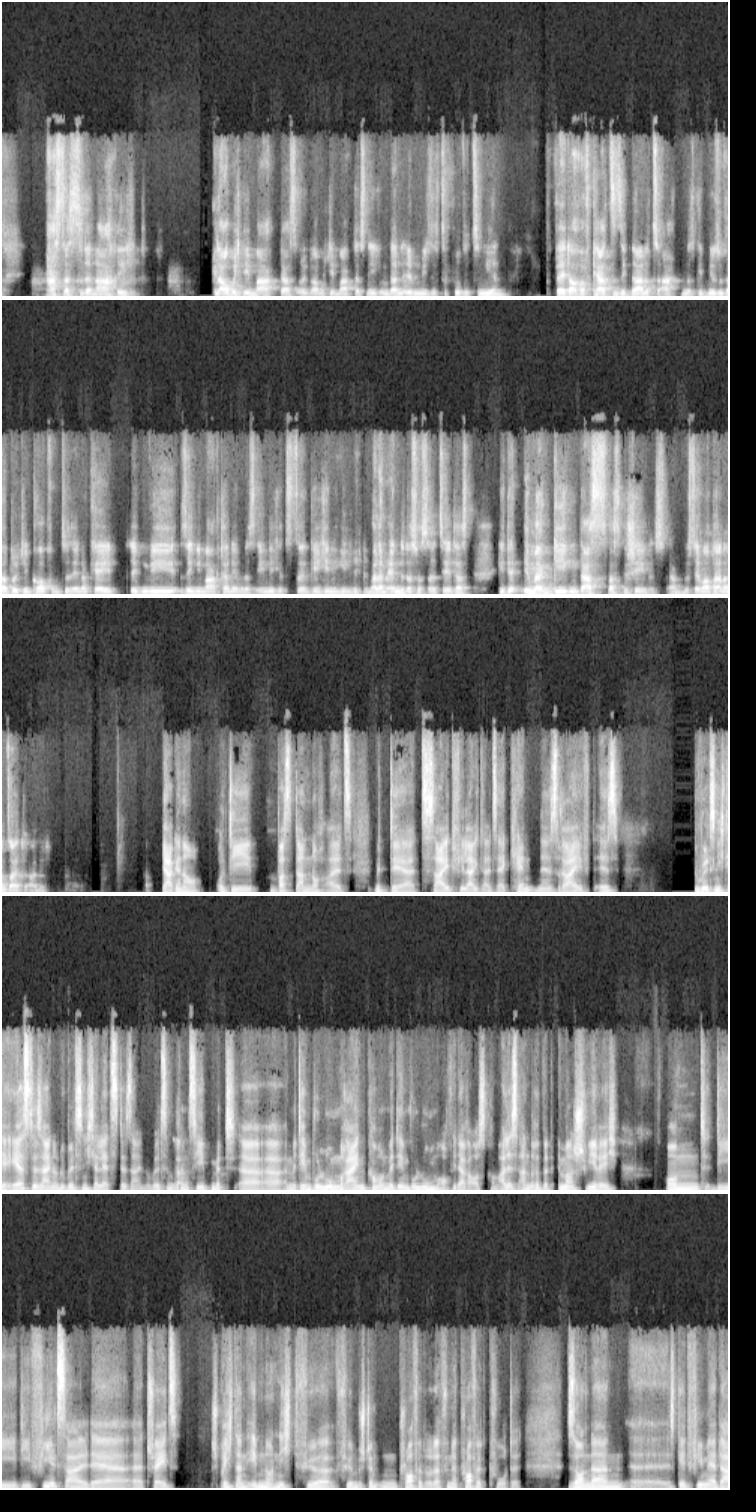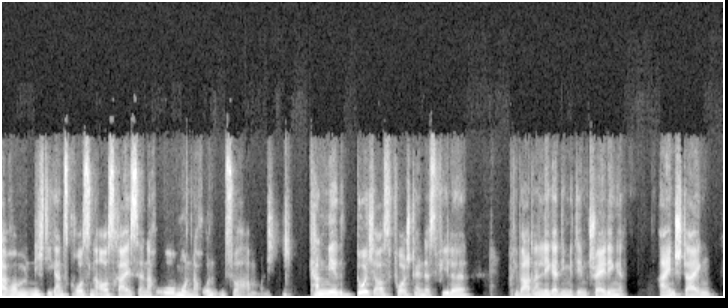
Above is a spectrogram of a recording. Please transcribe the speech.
Passt das zu der Nachricht? Glaube ich dem Markt das oder glaube ich dem Markt das nicht, um dann irgendwie sich zu positionieren? vielleicht auch auf Kerzensignale zu achten. Das geht mir sogar durch den Kopf, um zu sehen, okay, irgendwie sehen die Marktteilnehmer das ähnlich, jetzt äh, gehe ich in die Gegenrichtung. Weil am Ende, das, was du erzählt hast, geht ja immer gegen das, was geschehen ist. Ja? Du bist ja immer auf der anderen Seite eigentlich. Ja, genau. Und die, was dann noch als mit der Zeit vielleicht als Erkenntnis reift, ist, du willst nicht der Erste sein und du willst nicht der Letzte sein. Du willst im ja. Prinzip mit, äh, äh, mit dem Volumen reinkommen und mit dem Volumen auch wieder rauskommen. Alles andere wird immer schwierig. Und die, die Vielzahl der äh, Trades spricht dann eben noch nicht für, für einen bestimmten Profit oder für eine Profitquote, sondern äh, es geht vielmehr darum, nicht die ganz großen Ausreißer nach oben und nach unten zu haben. Und ich, ich kann mir durchaus vorstellen, dass viele Privatanleger, die mit dem Trading einsteigen,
